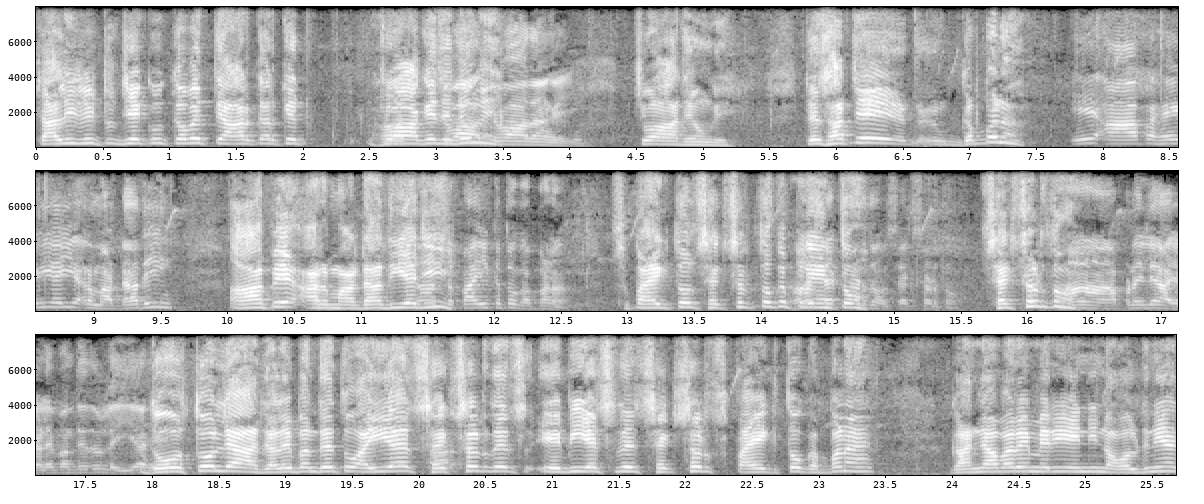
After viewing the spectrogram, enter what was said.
40 ਲੀਟਰ ਜੇ ਕੋਈ ਕਵੇ ਤਿਆਰ ਕਰਕੇ ਚਵਾ ਕੇ ਦੇ ਦੋਗੇ ਚਵਾ ਦਾਂਗੇ ਜੀ। ਚਵਾ ਦਿਓਗੇ। ਤੇ ਸੱਚੇ ਗੱਬਣ? ਇਹ ਆਪ ਹੈਗੀ ਆ ਜੀ ਅਰਮਾਡਾ ਦੀ। ਆਪੇ ਅਰਮਾਡਾ ਦੀ ਹੈ ਜੀ। ਸਪਾਈਕ ਤੋਂ ਗੱਬਣਾ ਸਪਾਈਕ ਤੋਂ ਸੈਕਸਰ ਤੋਂ ਕਿ ਪਲੇਨ ਤੋਂ? ਸੈਕਸੜ ਤੋਂ। ਸੈਕਸਰ ਤੋਂ? ਹਾਂ ਆਪਣੇ ਲਿਹਾਜ਼ ਵਾਲੇ ਬੰਦੇ ਤੋਂ ਲਈ ਆ ਇਹ। ਦੋਸਤੋ ਲਿਹਾਜ਼ ਵਾਲੇ ਬੰਦੇ ਤੋਂ ਆਈ ਹੈ। ਸੈਕਸਰ ਦੇ ABS ਦੇ ਸੈਕਸਰ ਸਪਾਈਕ ਤੋਂ ਗੱਬਣ ਹੈ। ਗਾਂਜਾਂ ਬਾਰੇ ਮੇਰੀ ਇੰਨੀ ਨੌਲੇਜ ਨਹੀਂ ਹੈ।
